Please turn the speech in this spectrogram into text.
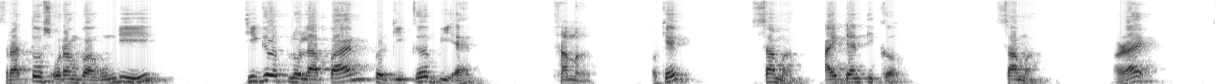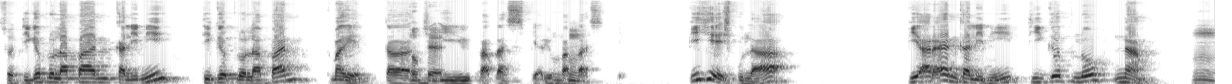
100 orang buang undi 38 pergi ke BN sama. Okay sama. Identical. Sama. Alright? So 38 kali ni 38 kemarin. Okay. GE 14 PRU 14 mm-hmm. PH pula PRN kali ni 36 mm.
